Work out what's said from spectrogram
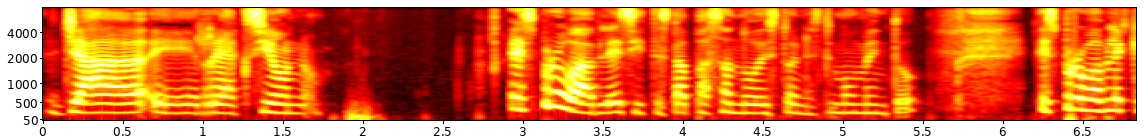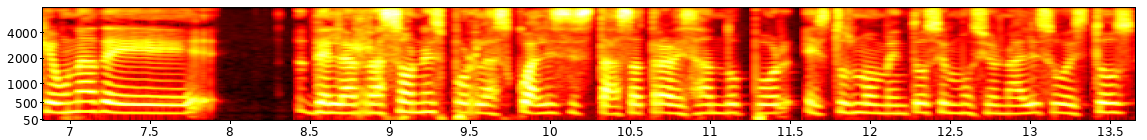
ya eh, reacciono. Es probable, si te está pasando esto en este momento, es probable que una de, de las razones por las cuales estás atravesando por estos momentos emocionales o estos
